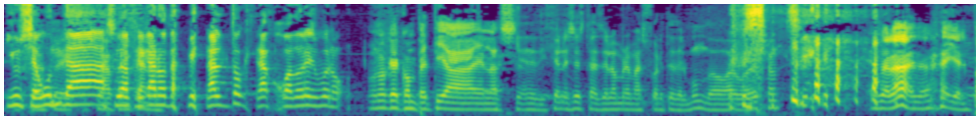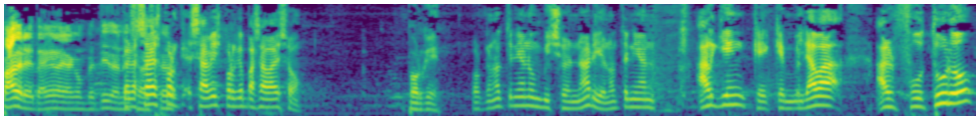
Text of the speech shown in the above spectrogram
Y un segunda sudafricano. sudafricano también alto, que eran jugadores, bueno, Uno que competía en las ediciones estas del hombre más fuerte del mundo o algo de eso. Es verdad, es verdad. Y el padre también había competido en Pero esas ¿sabes por qué, ¿sabéis por qué pasaba eso? ¿por qué? Porque no tenían un visionario, no tenían alguien que, que miraba al futuro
